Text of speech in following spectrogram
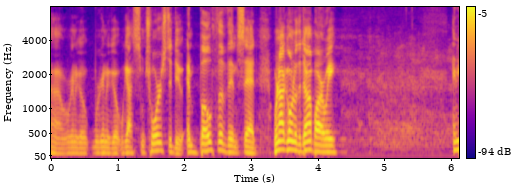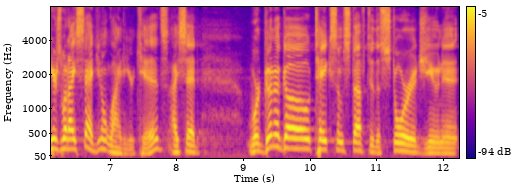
Uh, we're gonna go, we're gonna go, we got some chores to do. And both of them said, we're not going to the dump, are we? and here's what I said. You don't lie to your kids. I said, we're gonna go take some stuff to the storage unit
